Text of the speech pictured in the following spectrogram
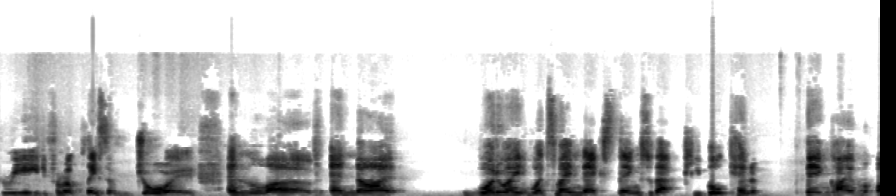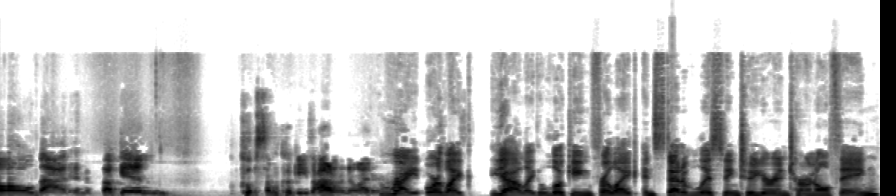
create from a place of joy and love and not what do I what's my next thing so that people can think I'm all that and fucking some cookies. I don't know. I don't know. Right. Or like yeah, like looking for like instead of listening to your internal thing,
